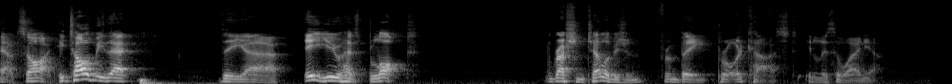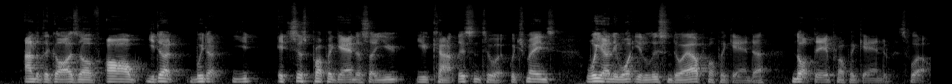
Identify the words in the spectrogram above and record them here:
outside. He told me that the uh, EU has blocked Russian television from being broadcast in Lithuania under the guise of oh you don't we don't you it's just propaganda so you you can't listen to it which means we only want you to listen to our propaganda not their propaganda as well.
